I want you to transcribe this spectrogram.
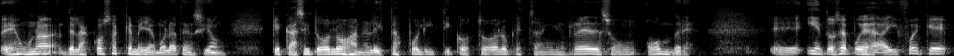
es una de las cosas que me llamó la atención, que casi todos los analistas políticos, todos los que están en redes son hombres. y entonces pues ahí fue que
